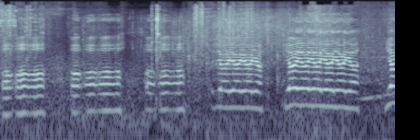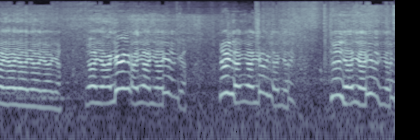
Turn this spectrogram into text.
아아아아아아아아아아 야야야야 야야야야야야 야야야야야야 야야야야야야야 야야야야야야 야야야야야 야야야야야야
